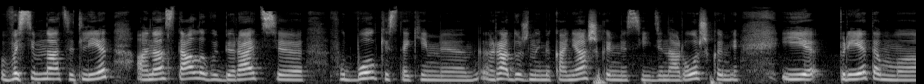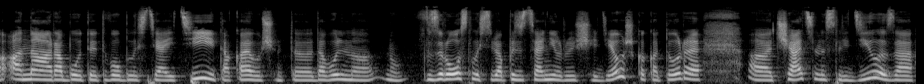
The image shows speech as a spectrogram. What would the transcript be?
в 18 лет она стала выбирать э, футболки с такими радужными коняшками, с единорожками. И при этом э, она работает в области IT, и такая, в общем-то, довольно ну, взрослая себя позиционирующая девушка, которая э, тщательно следила за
